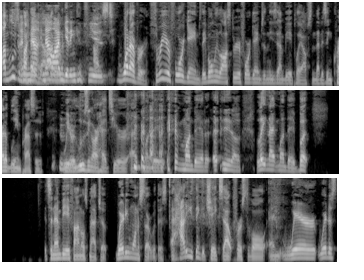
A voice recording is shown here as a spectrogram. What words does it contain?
I'm losing my head now. Now, I'm getting confused. I, whatever, three or four games. They've only lost three or four games in these NBA playoffs, and that is incredibly impressive. Mm-hmm. We are mm-hmm. losing our heads here at Monday, Monday at, a, you know late night Monday, but. It's an NBA Finals matchup. Where do you want to start with this? How do you think it shakes out, first of all, and where where does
